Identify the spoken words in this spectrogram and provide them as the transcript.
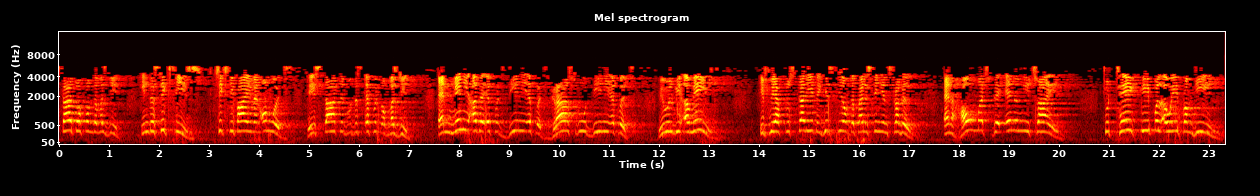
Start off from the masjid. In the 60s, 65 and onwards, they started with this effort of masjid. And many other efforts, dini efforts, grassroots dini efforts. We will be amazed if we have to study the history of the Palestinian struggle and how much the enemy tried to take people away from deen.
